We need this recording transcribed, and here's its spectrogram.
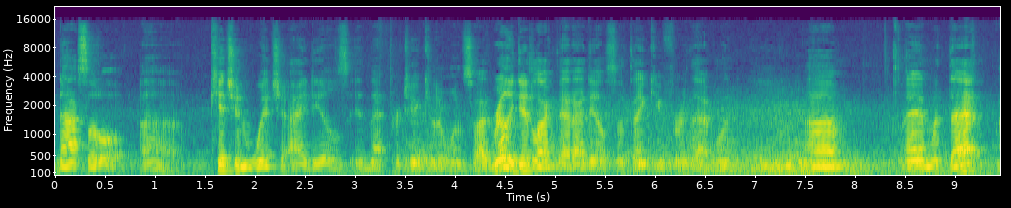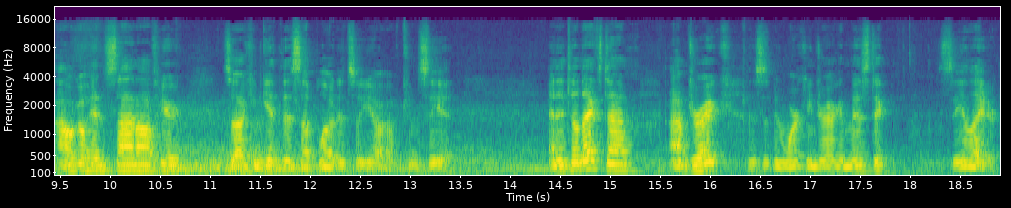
nice little uh, kitchen witch ideals in that particular one. So I really did like that ideal, so thank you for that one. Um, and with that, I'll go ahead and sign off here so I can get this uploaded so y'all can see it. And until next time, I'm Drake. This has been Working Dragon Mystic. See you later.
